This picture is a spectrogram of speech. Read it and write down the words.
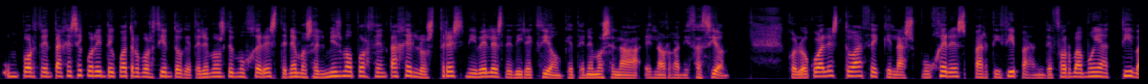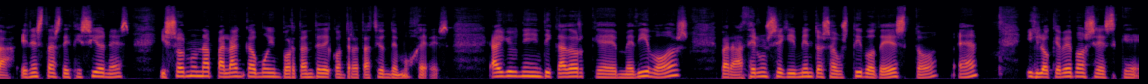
un porcentaje, ese 44% que tenemos de mujeres, tenemos el mismo porcentaje en los tres niveles de dirección que tenemos en la, en la organización. Con lo cual esto hace que las mujeres participan de forma muy activa en estas decisiones y son una palanca muy importante de contratación de mujeres. Hay un indicador que medimos para hacer un seguimiento exhaustivo de esto ¿eh? y lo que vemos es que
